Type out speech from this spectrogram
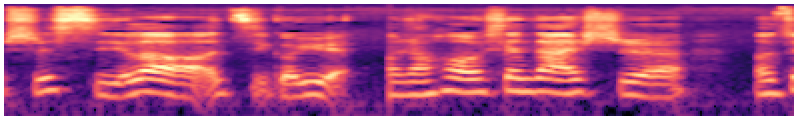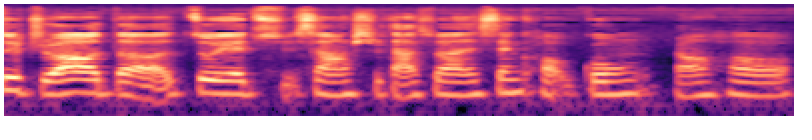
实习了几个月，然后现在是呃最主要的就业取向是打算先考公，然后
